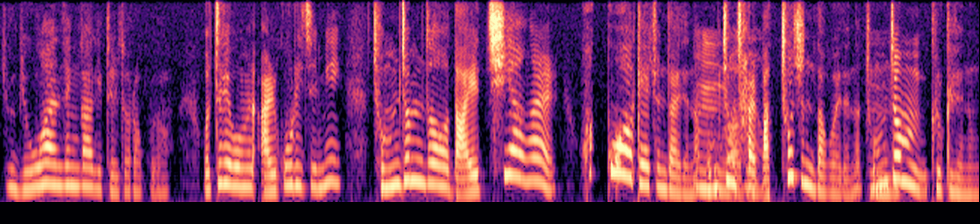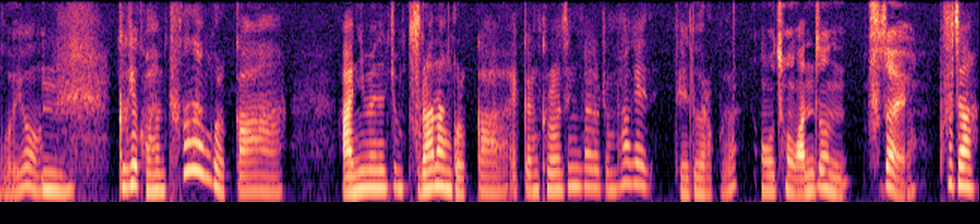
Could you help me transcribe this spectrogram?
좀 묘한 생각이 들더라고요. 어떻게 보면 알고리즘이 점점 더 나의 취향을 확고하게 해준다 해야 되나? 음, 엄청 잘 맞아요. 맞춰준다고 해야 되나? 점점 그렇게 되는 거예요. 음. 그게 과연 편안한 걸까? 아니면 좀 불안한 걸까? 약간 그런 생각을 좀 하게 되더라고요. 어, 전 완전 후자예요. 후자.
